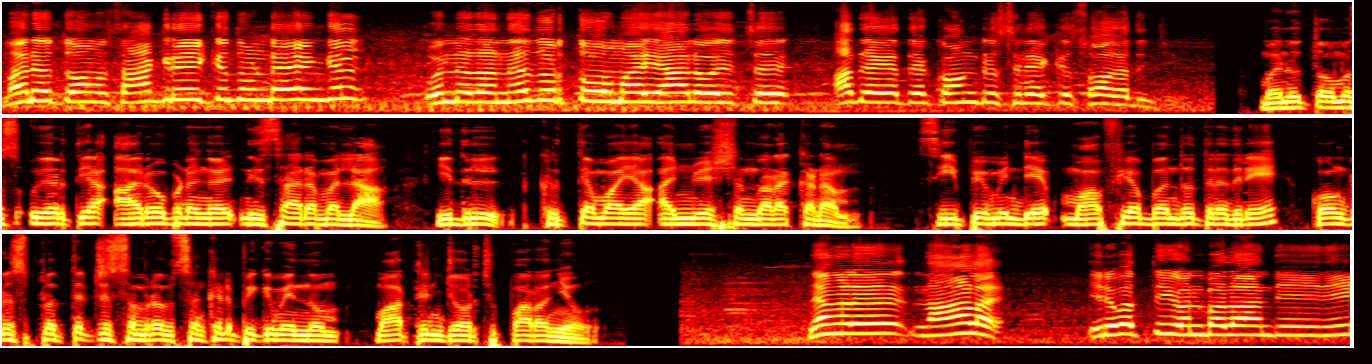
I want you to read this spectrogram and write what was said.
മനു തോമസ് ആഗ്രഹിക്കുന്നുണ്ടെങ്കിൽ ഉന്നത നേതൃത്വവുമായി ആലോചിച്ച് അദ്ദേഹത്തെ കോൺഗ്രസിലേക്ക് സ്വാഗതം ചെയ്യും. മനു തോമസ് ഉയർത്തിയ ആരോപണങ്ങൾ നിസ്സാരമല്ല. ഇതിൽ കൃത്യമായ അന്വേഷണം നടക്കണം. സി പി എമ്മിന്റെ മാഫിയ ബന്ധത്തിനെതിരെ കോൺഗ്രസ് പ്രത്യക്ഷ സമരം സംഘടിപ്പിക്കുമെന്നും മാർട്ടിൻ ജോർജ് പറഞ്ഞു. ഞങ്ങൾ നാളെ ഇരുപത്തി ഒൻപതാം തീയതി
